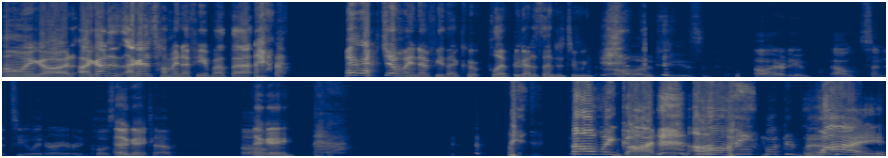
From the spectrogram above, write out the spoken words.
Oh my god. I gotta I gotta tell my nephew about that. I gotta show my nephew that clip. You gotta send it to me. oh jeez. Oh, I already. I'll send it to you later. I already closed the Okay. tab. Um, Okay. Oh my god. Oh my so fucking bad. why?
